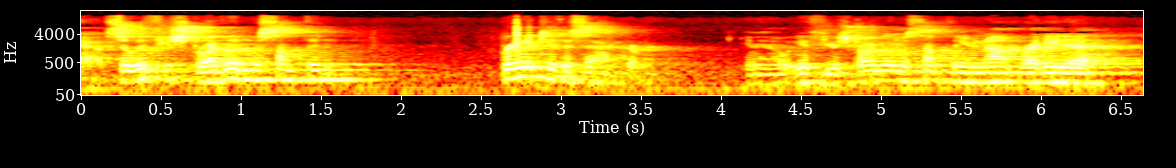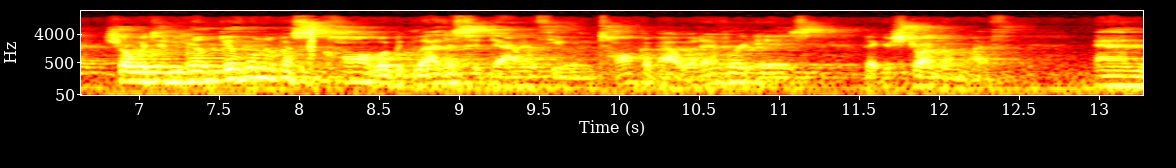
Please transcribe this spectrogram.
have. So if you're struggling with something, bring it to the sacrament. You know, if you're struggling with something you're not ready to sure what to, you know, give one of us a call. We'll be glad to sit down with you and talk about whatever it is that you're struggling with. And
